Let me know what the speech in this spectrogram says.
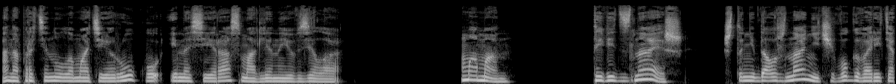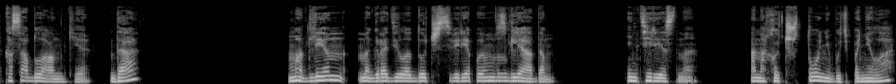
Она протянула матери руку, и на сей раз Мадлен ее взяла. «Маман, ты ведь знаешь, что не должна ничего говорить о Касабланке, да?» Мадлен наградила дочь свирепым взглядом. «Интересно, она хоть что-нибудь поняла?»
